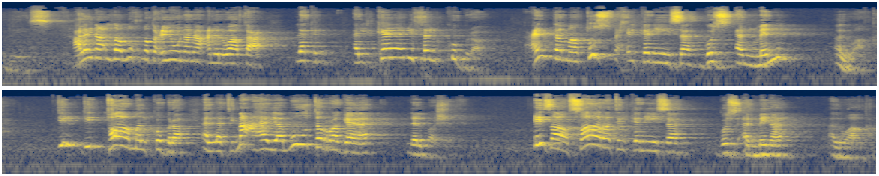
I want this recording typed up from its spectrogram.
إبليس. علينا أن لا نغمض عيوننا عن الواقع لكن الكارثة الكبرى عندما تصبح الكنيسة جزءا من الواقع. دي, دي الطامة الكبرى التي معها يموت الرجاء للبشر. إذا صارت الكنيسة جزءا من الواقع.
